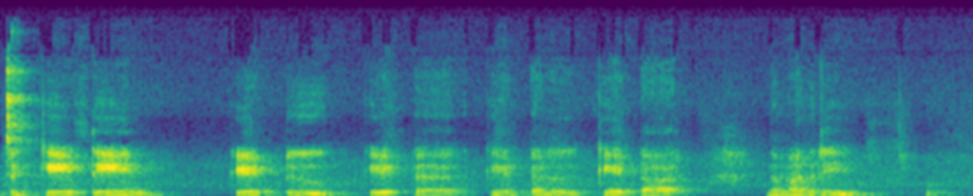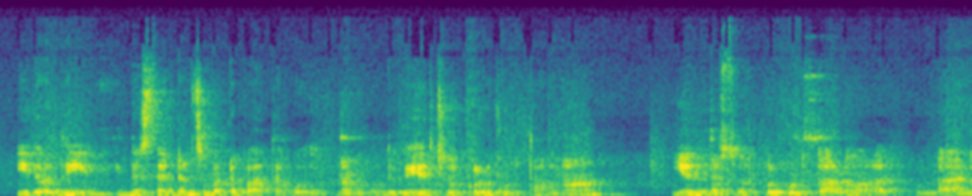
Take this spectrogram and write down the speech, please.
அது கேட்டேன் கேட்டு கேட்ட கேட்டல் கேட்டார். இந்த மாதிரி இது வந்து இந்த சென்டென்ஸ் மட்டும் பார்த்தா போதும். நமக்கு வந்து வேறு சொற்கள் கொடுத்தாங்கன்னா எந்த சொற்கள் கொடுத்தாலும் அதுக்கு உண்டான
